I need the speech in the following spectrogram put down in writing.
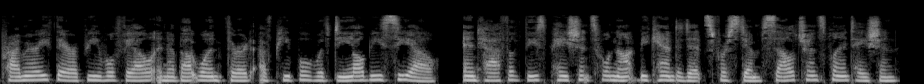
primary therapy will fail in about one third of people with DLBCL, and half of these patients will not be candidates for stem cell transplantation,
